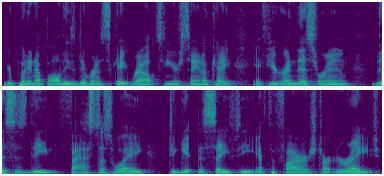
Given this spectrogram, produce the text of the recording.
you're putting up all these different escape routes and you're saying, okay, if you're in this room, this is the fastest way to get to safety if the fires start to rage.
